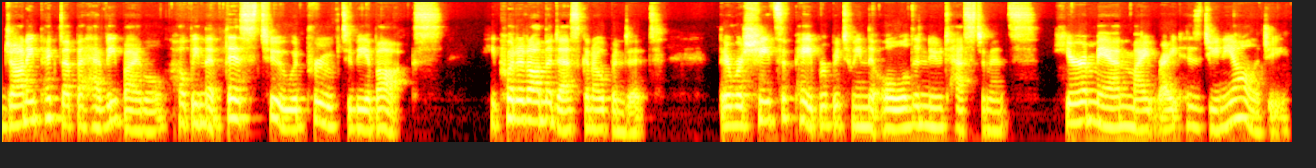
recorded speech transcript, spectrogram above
Johnny picked up a heavy Bible, hoping that this too would prove to be a box. He put it on the desk and opened it. There were sheets of paper between the Old and New Testaments. Here a man might write his genealogy.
